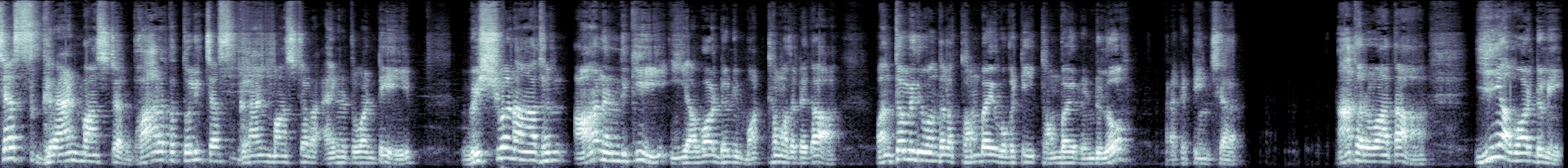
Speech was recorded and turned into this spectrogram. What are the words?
చెస్ గ్రాండ్ మాస్టర్ భారత తొలి చెస్ గ్రాండ్ మాస్టర్ అయినటువంటి విశ్వనాథన్ ఆనంద్కి ఈ అవార్డుని మొట్టమొదటగా పంతొమ్మిది వందల తొంభై ఒకటి తొంభై రెండులో ప్రకటించారు. ఆ తరువాత ఈ అవార్డుని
